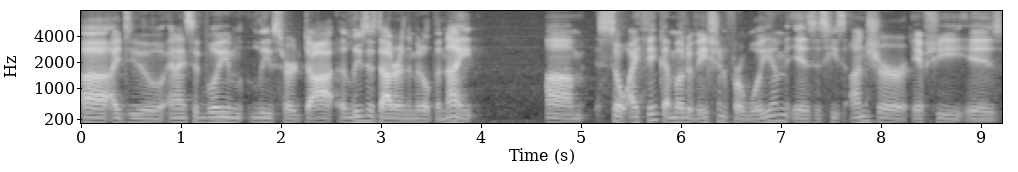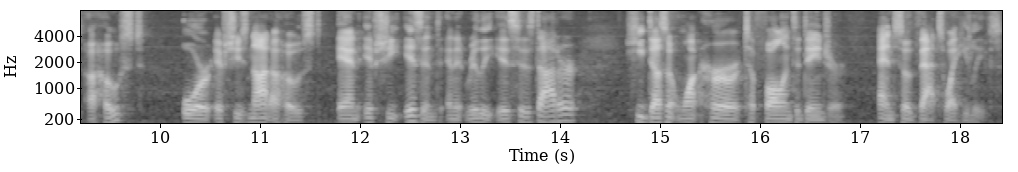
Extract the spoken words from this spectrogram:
Uh, I do, and I said William leaves her dot uh, leaves his daughter in the middle of the night. Um, so I think a motivation for William is is he's unsure if she is a host or if she's not a host, and if she isn't, and it really is his daughter, he doesn't want her to fall into danger, and so that's why he leaves.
